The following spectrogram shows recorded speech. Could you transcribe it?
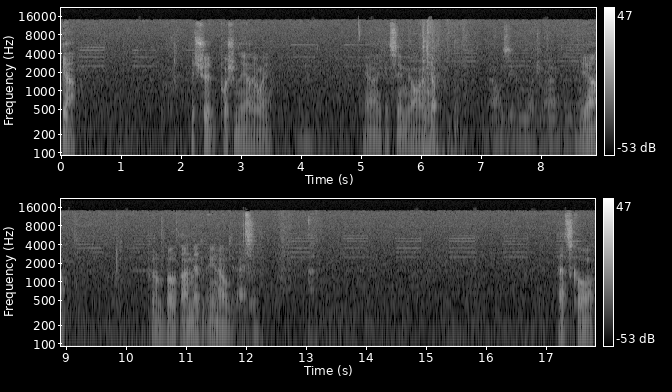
Yeah. It should push them the other way. Mm-hmm. Yeah, you can see them going. Yep. That was even more dramatic than the Yeah. Put them both on mid, you I know. do- I do. That's cool.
